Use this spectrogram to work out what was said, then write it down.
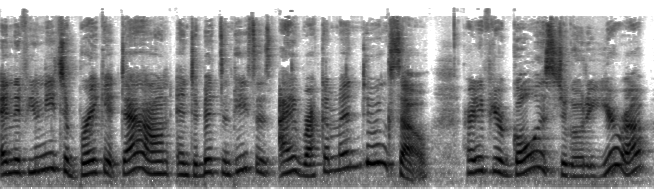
And if you need to break it down into bits and pieces, I recommend doing so. Right? If your goal is to go to Europe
